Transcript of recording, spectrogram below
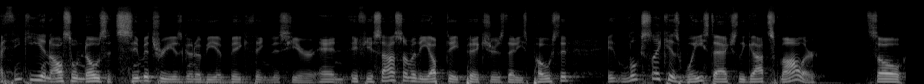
I think Iain also knows that symmetry is going to be a big thing this year. And if you saw some of the update pictures that he's posted, it looks like his waist actually got smaller. So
